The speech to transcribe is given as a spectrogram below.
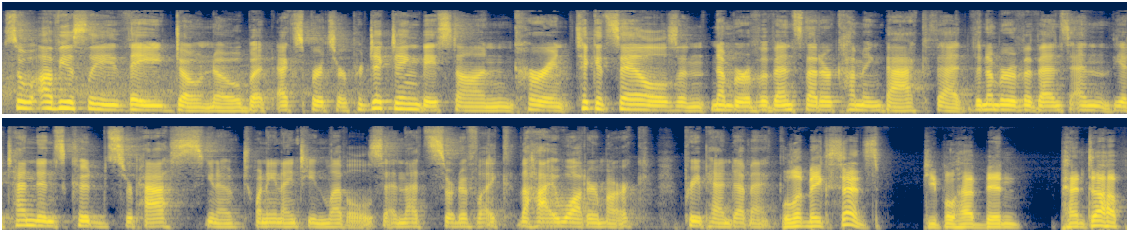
So obviously they don't know, but experts are predicting based on current ticket sales and number of events that are coming back that the number of events and the attendance could surpass, you know, 2019 levels and that's sort of like the high water mark pre-pandemic. Well, it makes sense people have been pent up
